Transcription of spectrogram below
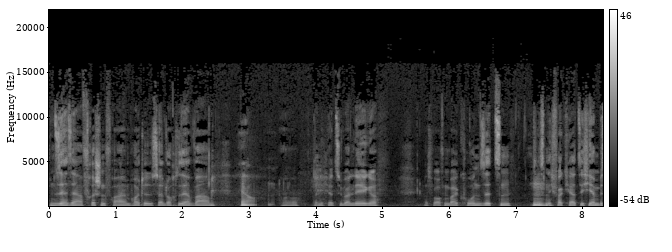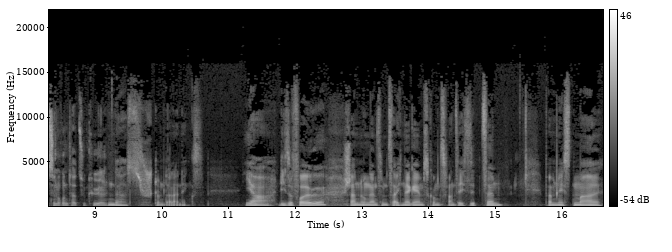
Und sehr, sehr erfrischend vor allem. Heute ist ja doch sehr warm. Ja. Ja, wenn ich jetzt überlege, dass wir auf dem Balkon sitzen, Hm. ist es nicht verkehrt, sich hier ein bisschen runterzukühlen. Das stimmt allerdings. Ja, diese Folge stand nun ganz im Zeichen der Gamescom 2017. Beim nächsten Mal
